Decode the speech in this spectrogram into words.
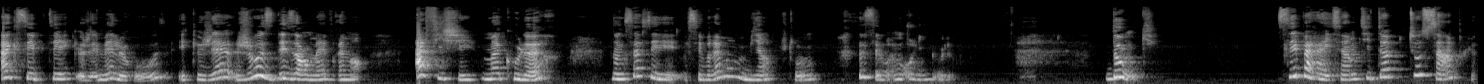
accepté que j'aimais le rose et que j'ose désormais vraiment afficher ma couleur. Donc ça, c'est vraiment bien, je trouve. c'est vraiment rigolo. Donc, c'est pareil, c'est un petit top tout simple.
